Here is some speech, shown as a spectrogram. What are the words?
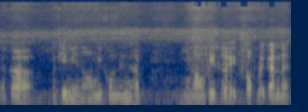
แล้วก็เมื่อกี้มีน้องอีกคนนึงนะครับ มีน้องที่เคยตกด้วยกันนะ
